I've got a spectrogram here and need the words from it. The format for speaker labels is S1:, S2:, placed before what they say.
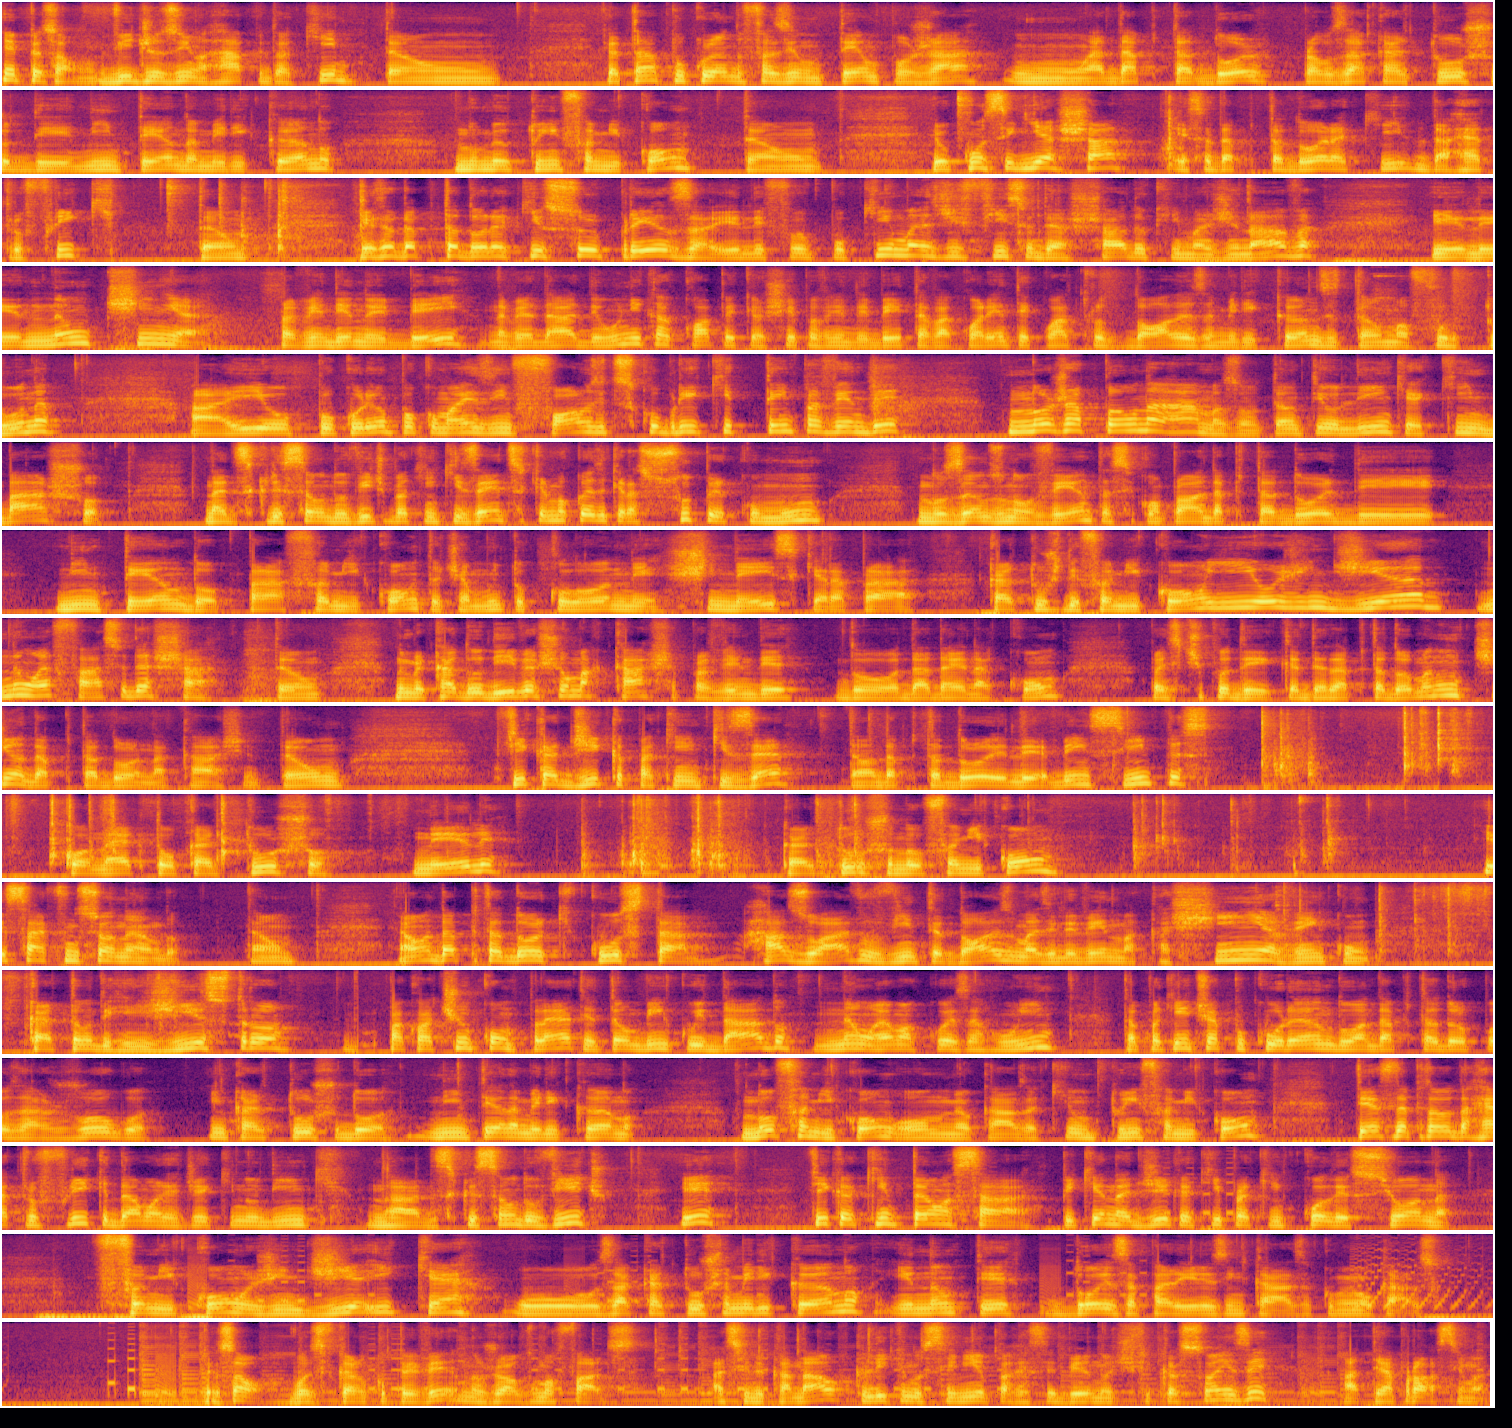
S1: E aí pessoal, um videozinho rápido aqui, então eu estava procurando fazer um tempo já um adaptador para usar cartucho de Nintendo americano no meu Twin Famicom, então eu consegui achar esse adaptador aqui da Retro Freak, então esse adaptador aqui, surpresa, ele foi um pouquinho mais difícil de achar do que imaginava, ele não tinha para vender no eBay. Na verdade, a única cópia que eu achei para vender no eBay estava 44 dólares americanos, então uma fortuna. Aí eu procurei um pouco mais em fóruns e descobri que tem para vender no Japão na Amazon. Então tem o link aqui embaixo na descrição do vídeo para quem quiser. Isso aqui é uma coisa que era super comum nos anos 90, se comprar um adaptador de Nintendo para Famicom, então tinha muito clone chinês que era para cartucho de Famicom e hoje em dia não é fácil de achar. Então, no Mercado Livre achei uma caixa para vender do, da Dynacom para esse tipo de, de, adaptador, mas não tinha adaptador na caixa. Então, fica a dica para quem quiser. Então, o adaptador ele é bem simples. Conecta o cartucho nele, cartucho no Famicom e sai funcionando. Então, é um adaptador que custa razoável, 20 dólares, mas ele vem numa caixinha, vem com cartão de registro, pacotinho completo, então bem cuidado, não é uma coisa ruim. Então para quem estiver procurando um adaptador para usar jogo em cartucho do Nintendo americano no Famicom, ou no meu caso aqui um Twin Famicom, tem esse adaptador da Retro dá uma olhadinha aqui no link na descrição do vídeo. E fica aqui então essa pequena dica aqui para quem coleciona Famicom hoje em dia e quer usar cartucho americano e não ter dois aparelhos em casa, como é o meu caso. Pessoal, vocês ficaram com o PV nos Jogos Mofados. Assine o canal, clique no sininho para receber notificações e até a próxima!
